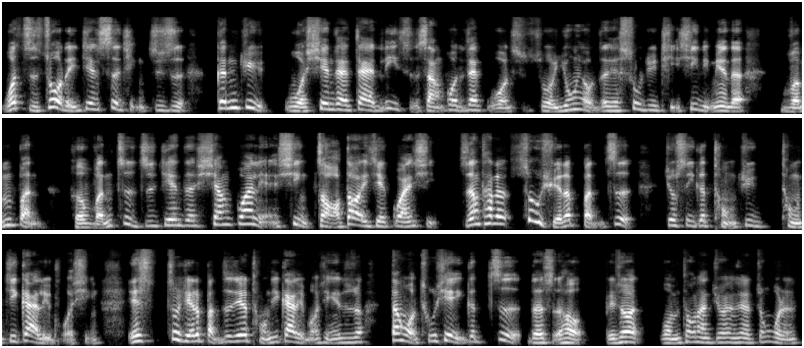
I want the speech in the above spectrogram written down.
我只做的一件事情，就是根据我现在在历史上或者在我所拥有这些数据体系里面的文本。和文字之间的相关联性，找到一些关系。实际上，它的数学的本质就是一个统计统计概率模型，也是数学的本质就是统计概率模型。也就是说，当我出现一个字的时候，比如说我们通常就像在中国人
